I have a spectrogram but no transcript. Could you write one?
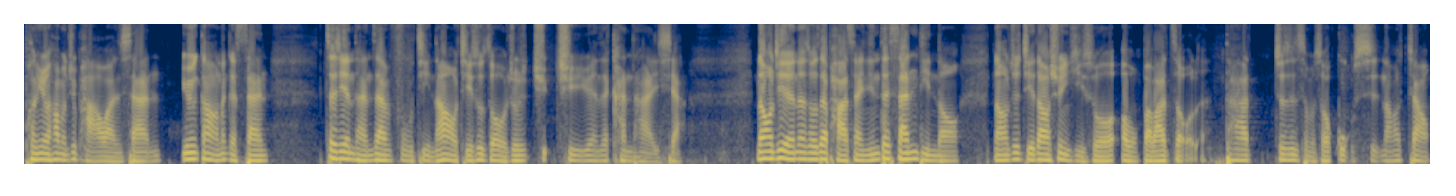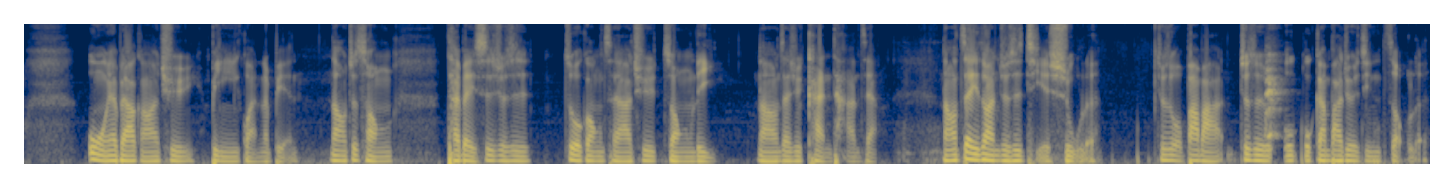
朋友他们去爬完山，因为刚好那个山在剑潭站附近。然后我结束之后，我就去去医院再看他一下。然后我记得那时候在爬山，已经在山顶哦，然后就接到讯息说：“哦，爸爸走了，他就是什么时候过世。”然后叫问我要不要赶快去殡仪馆那边。然后就从台北市就是坐公车啊去中坜，然后再去看他这样，然后这一段就是结束了，就是我爸爸就是我我干爸就已经走了，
